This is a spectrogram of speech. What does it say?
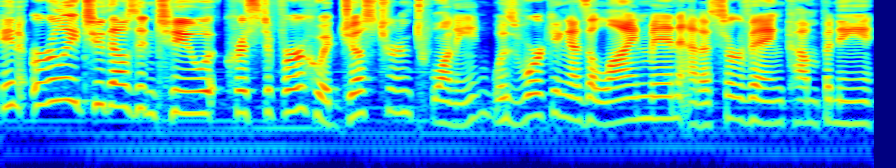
In early 2002, Christopher, who had just turned 20, was working as a lineman at a surveying company,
